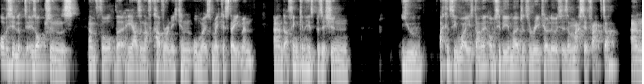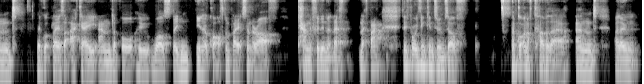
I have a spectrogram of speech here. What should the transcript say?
obviously looked at his options and thought that he has enough cover and he can almost make a statement. And I think in his position, you I can see why he's done it. Obviously, the emergence of Rico Lewis is a massive factor, and they've got players like Ake and Laporte who, whilst they you know quite often play at centre half, can fit in at left left back. So he's probably thinking to himself, "I've got enough cover there, and I don't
